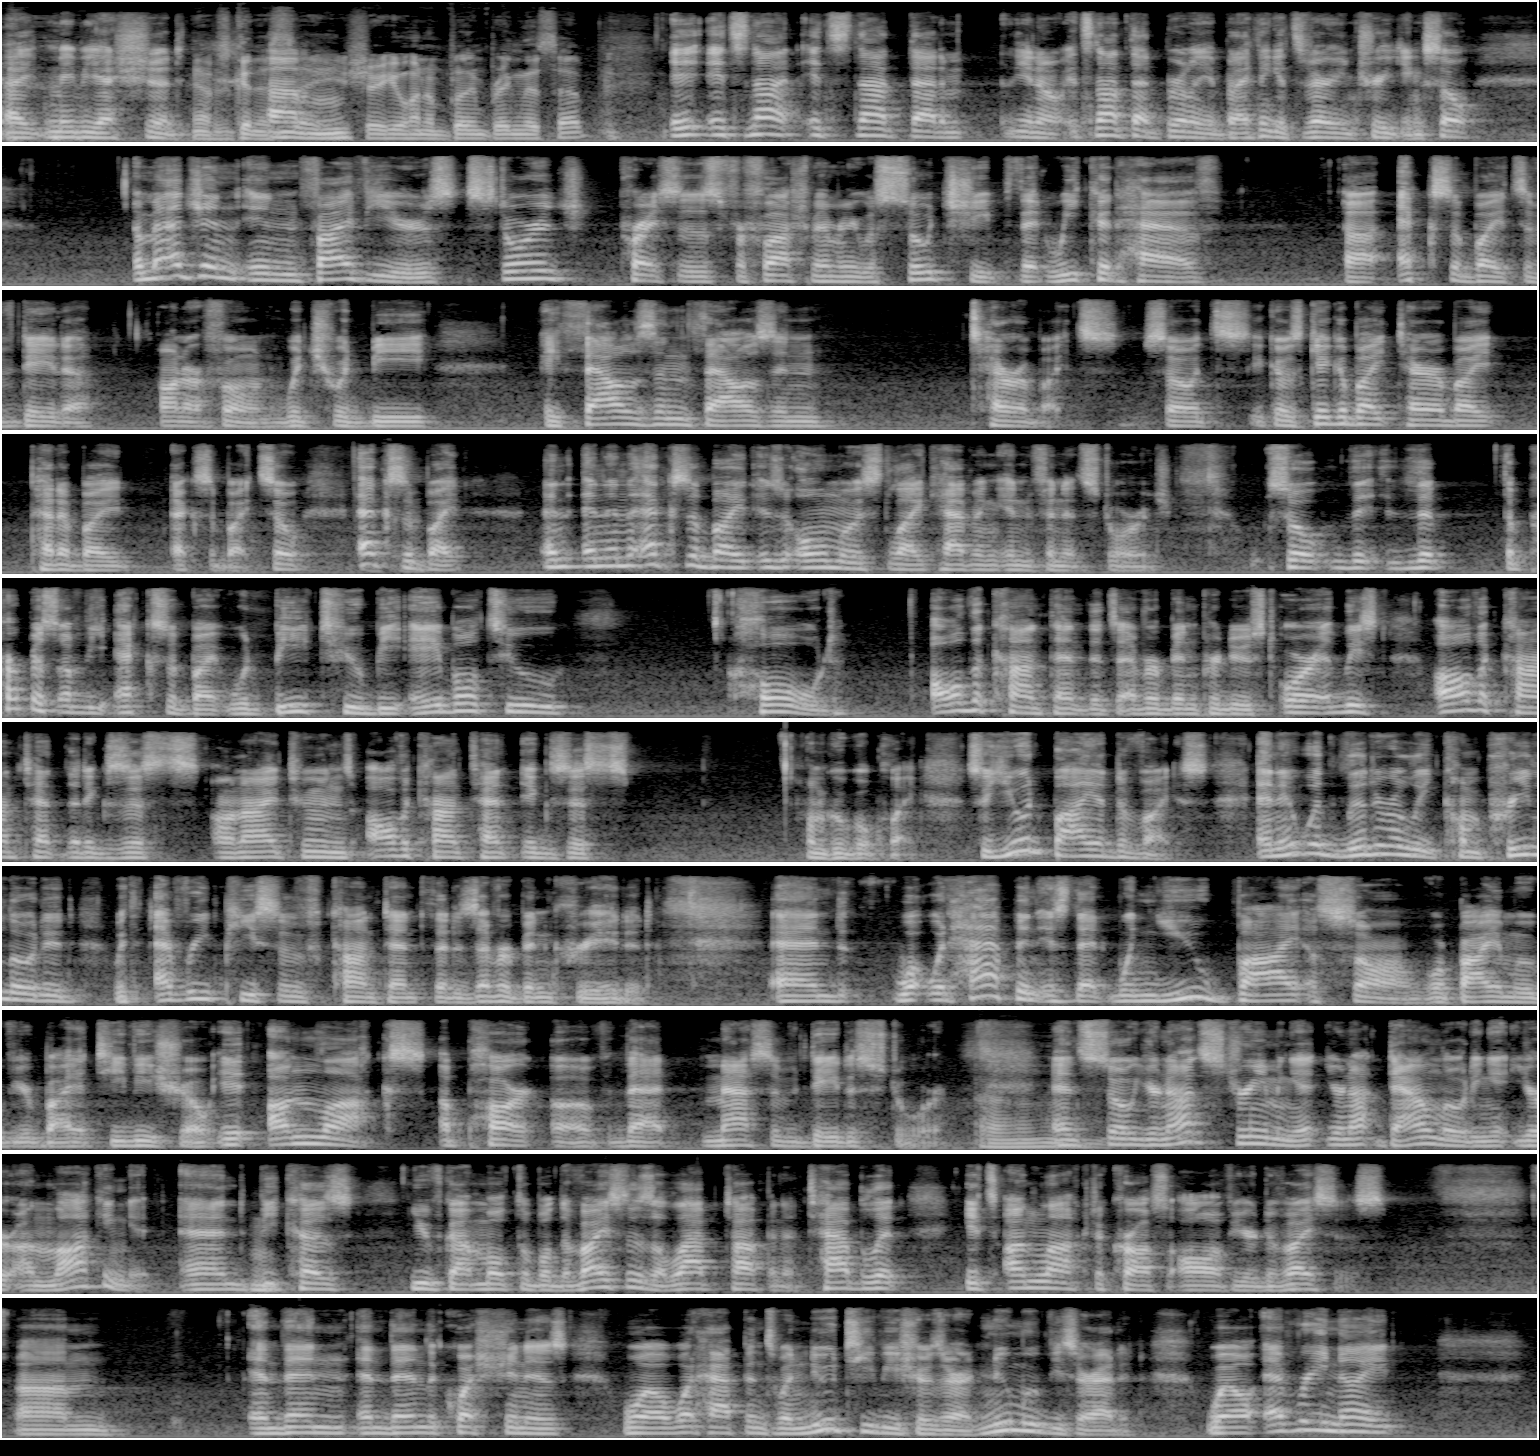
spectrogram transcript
I, I, maybe I should. I was going to say, um, you sure you want to bring this up? It, it's not. It's not that you know. It's not that brilliant, but I think it's very intriguing. So, imagine in five years, storage prices for flash memory was so cheap that we could have uh, exabytes of data on our phone, which would be a thousand thousand terabytes. So it's it goes gigabyte, terabyte, petabyte, exabyte. So exabyte and and an exabyte is almost like having infinite storage. So the the the purpose of the exabyte would be to be able to hold all the content that's ever been produced, or at least all the content that exists on iTunes, all the content exists on Google Play. So you would buy a device, and it would literally come preloaded with every piece of content that has ever been created. And what would happen is that when you buy a song or buy a movie or buy a TV show, it unlocks a part of that massive data store. Uh-huh. And so you're not streaming it, you're not downloading it, you're unlocking it. And hmm. because you've got multiple devices, a laptop and a tablet, it's unlocked across all of your devices. Um, and then and then the question is, well, what happens when new TV shows are added, new movies are added? Well, every night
